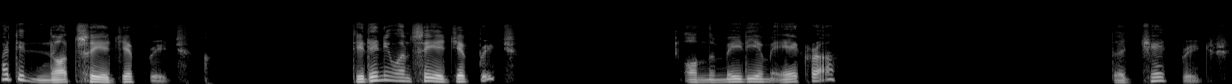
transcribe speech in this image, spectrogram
I did not see a jet bridge. Did anyone see a jet bridge on the medium aircraft? The jet bridge.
